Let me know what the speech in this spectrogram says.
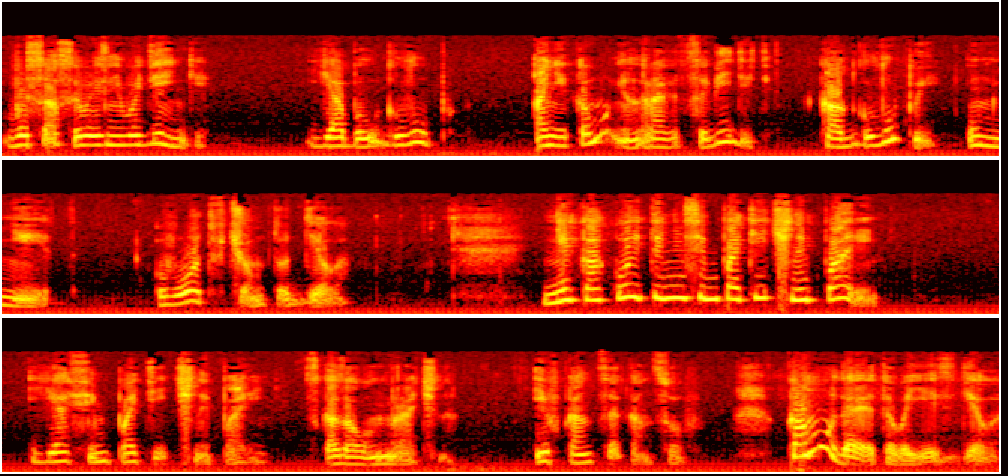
высасывая из него деньги? Я был глуп, а никому не нравится видеть, как глупый умнеет. Вот в чем тут дело. Никакой ты не симпатичный парень. Я симпатичный парень, сказал он мрачно. И в конце концов, кому до этого есть дело?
